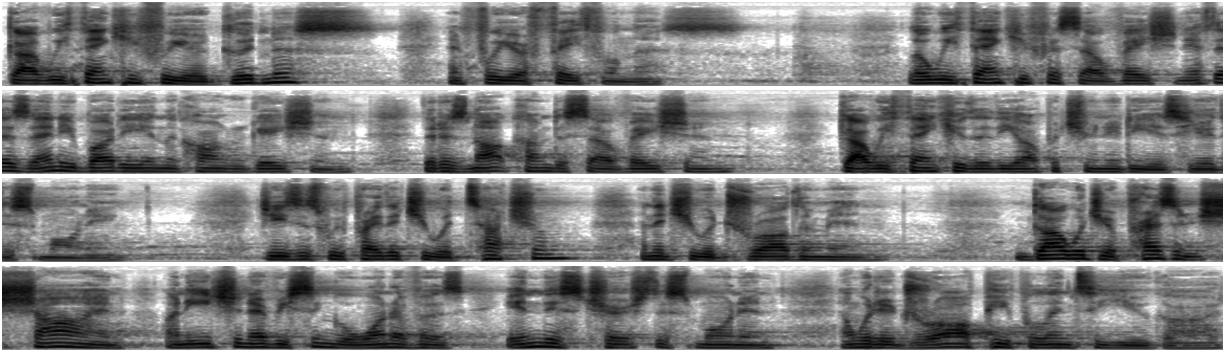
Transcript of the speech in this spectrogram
God, we thank you for your goodness and for your faithfulness. Lord, we thank you for salvation. If there's anybody in the congregation that has not come to salvation, God, we thank you that the opportunity is here this morning. Jesus, we pray that you would touch them and that you would draw them in. God, would your presence shine on each and every single one of us in this church this morning, and would it draw people into you, God?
